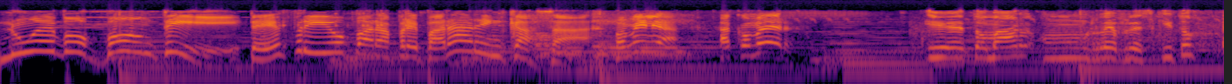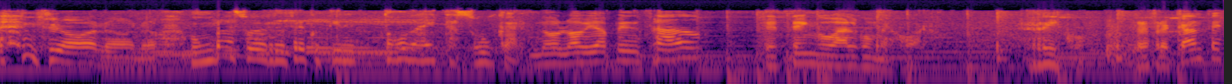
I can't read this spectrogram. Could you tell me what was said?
Nuevo Bounty, té frío para preparar en casa. Familia, a comer. ¿Y de tomar un refresquito? no, no, no. Un vaso de refresco tiene toda esta azúcar. No lo había pensado. Te tengo algo mejor. Rico, refrescante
